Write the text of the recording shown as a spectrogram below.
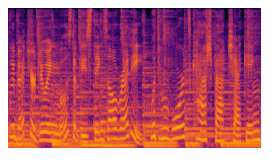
We bet you're doing most of these things already. With rewards cashback checking,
